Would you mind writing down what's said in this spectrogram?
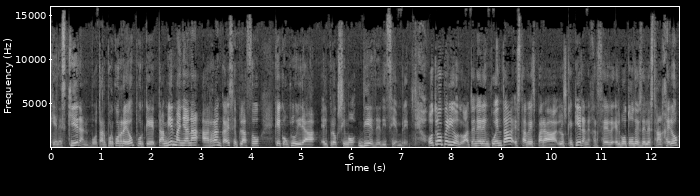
quienes quieran votar por correo, porque también mañana arranca ese plazo que concluirá el próximo 10 de diciembre. Otro periodo a tener en cuenta, esta vez para los que quieran ejercer el voto desde el extranjero,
